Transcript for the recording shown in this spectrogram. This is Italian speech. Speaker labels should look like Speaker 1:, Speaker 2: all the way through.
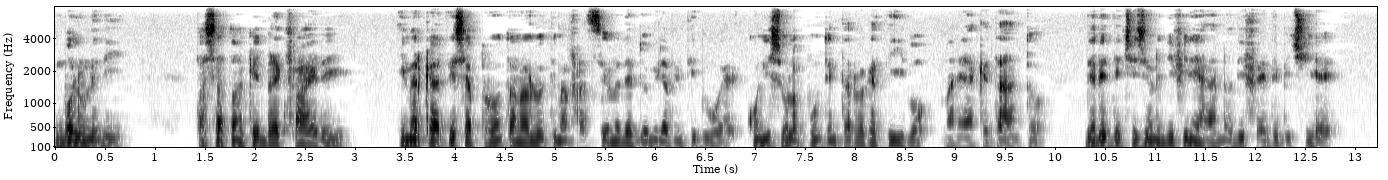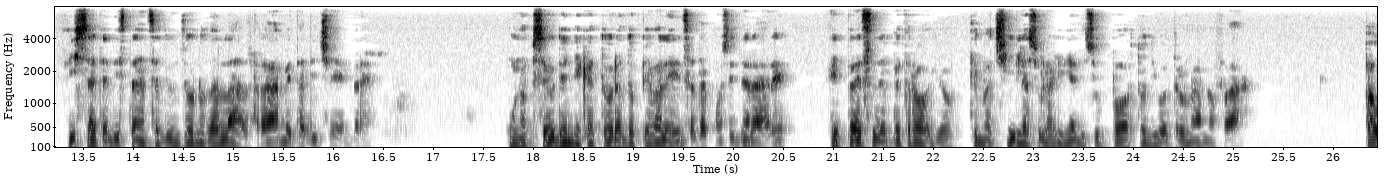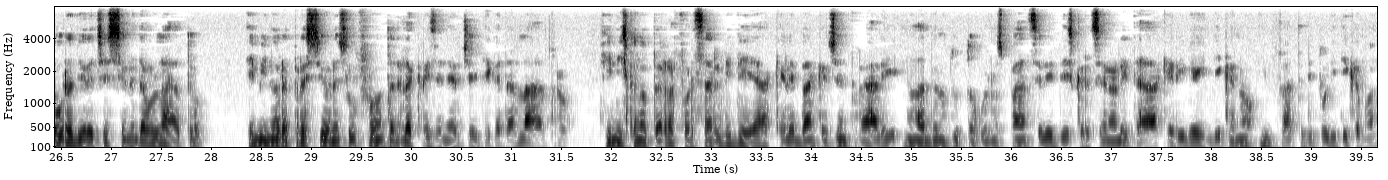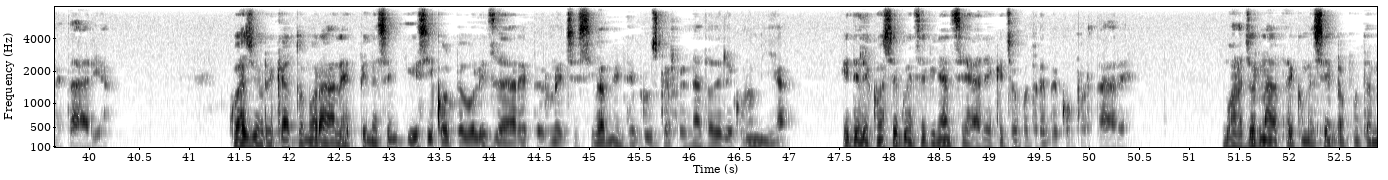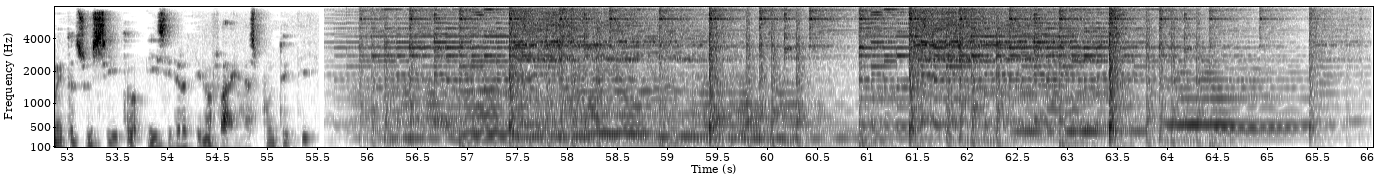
Speaker 1: Buon lunedì. Passato anche il Black Friday, i mercati si approntano all'ultima frazione del 2022 con il solo punto interrogativo, ma neanche tanto, delle decisioni di fine anno di Fed e BCE fissate a distanza di un giorno dall'altra a metà dicembre. Uno pseudo indicatore a doppia valenza da considerare è il prezzo del petrolio, che vacilla sulla linea di supporto di oltre un anno fa. Paura di recessione da un lato e minore pressione sul fronte della crisi energetica dall'altro finiscono per rafforzare l'idea che le banche centrali non abbiano tutto quello spazio di discrezionalità che rivendicano in fatto di politica monetaria. Quasi un ricatto morale appena sentirsi colpevolizzare per un'eccessivamente brusca frenata dell'economia e delle conseguenze finanziarie che ciò potrebbe comportare. Buona giornata e come sempre appuntamento sul sito easy-finance.it.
